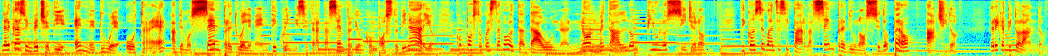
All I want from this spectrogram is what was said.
Nel caso invece di N2O3 abbiamo sempre due elementi, quindi si tratta sempre di un composto binario, composto questa volta da un non metallo più l'ossigeno. Di conseguenza si parla sempre di un ossido però acido. Ricapitolando,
